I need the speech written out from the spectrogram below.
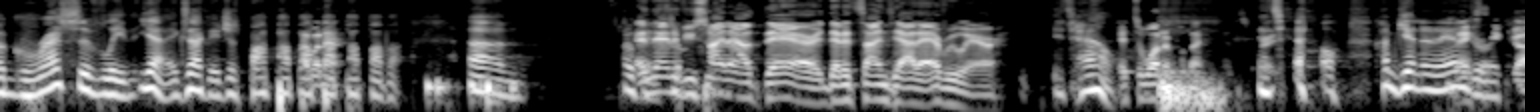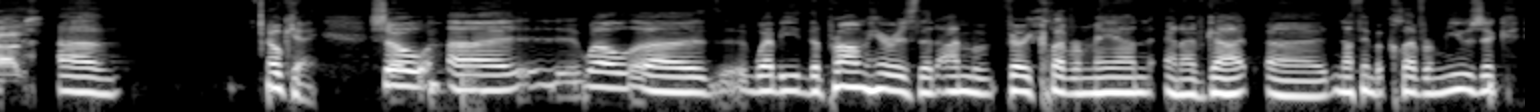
Aggressively, yeah, exactly. It just pop, pop, pop, How pop, pop, pop, pop. Um, okay, and then so if you sign out there, then it signs you out of everywhere. It's hell. It's a wonderful thing. It's. It's hell. I'm getting an Thanks, Android. Steve Jobs. Um, okay. So, uh, well, uh, Webby, the problem here is that I'm a very clever man and I've got uh, nothing but clever music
